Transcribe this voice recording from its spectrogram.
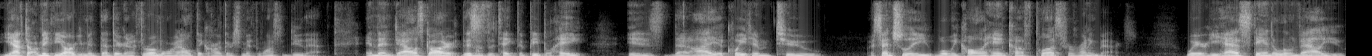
you have to make the argument that they're going to throw more. I don't think Arthur Smith wants to do that. And then Dallas Goedert, this is the take that people hate, is that I equate him to essentially what we call a handcuff plus for running backs, where he has standalone value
